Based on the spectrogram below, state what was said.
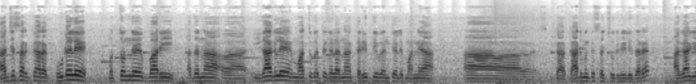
ರಾಜ್ಯ ಸರ್ಕಾರ ಕೂಡಲೇ ಮತ್ತೊಂದೇ ಬಾರಿ ಅದನ್ನ ಈಗಾಗಲೇ ಮಾತುಕತೆಗಳನ್ನು ಕರಿತೀವಿ ಅಂತೇಳಿ ಮಾನ್ಯ ಕಾರ್ಮಿಕ ಸಚಿವರು ಹೇಳಿದ್ದಾರೆ. ಹಾಗಾಗಿ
